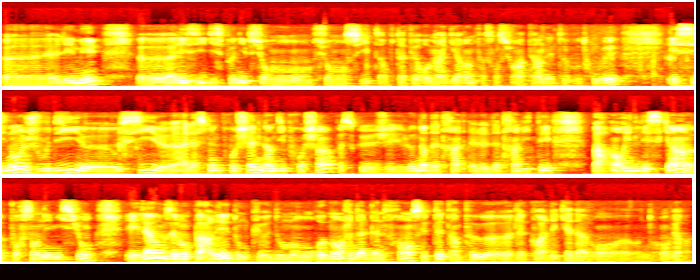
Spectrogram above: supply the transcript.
l'aimer, euh, allez-y, disponible sur mon, site. Vous tapez Romain Guérin, de toute façon sur internet vous trouvez. Et sinon, je vous dis euh, aussi à la semaine prochaine, lundi prochain, parce que j'ai l'honneur d'être invité par Henri de Lesquin pour son émission. Et là, nous allons parler donc de mon roman Journal d'Anne France et peut-être un peu de la chorale des cadavres, on verra.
